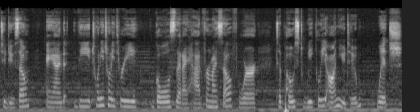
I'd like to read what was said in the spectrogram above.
to do so. And the 2023 goals that I had for myself were to post weekly on YouTube, which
